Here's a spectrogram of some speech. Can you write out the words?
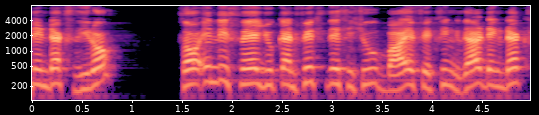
index 0 so in this way you can fix this issue by fixing Z index.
